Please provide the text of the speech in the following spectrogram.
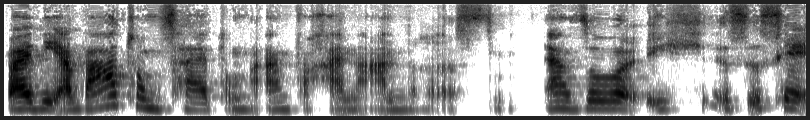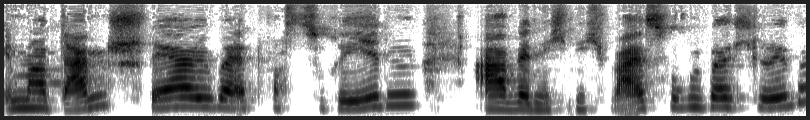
weil die Erwartungshaltung einfach eine andere ist. Also ich, es ist ja immer dann schwer, über etwas zu reden, aber wenn ich nicht weiß, worüber ich rede,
